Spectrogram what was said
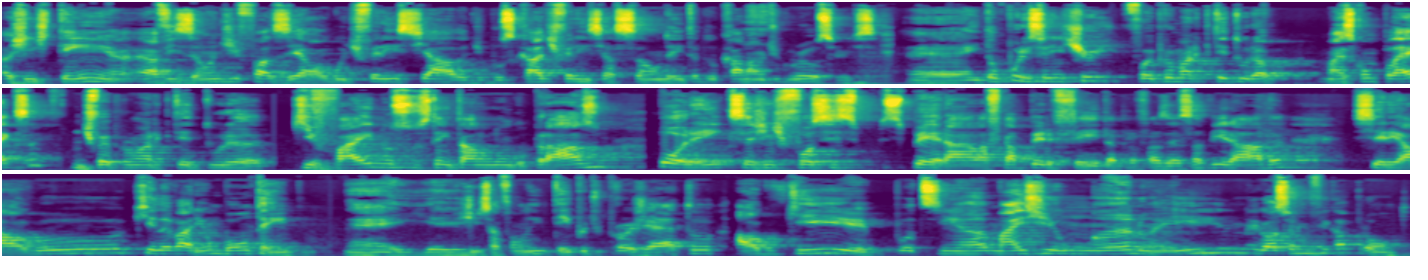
a gente tem a visão de fazer algo diferenciado, de buscar diferenciação dentro do canal de groceries. É, então por isso a gente foi para uma arquitetura mais complexa, a gente foi para uma arquitetura que vai nos sustentar no longo prazo, porém que se a gente fosse esperar ela ficar perfeita para fazer essa virada, seria algo que levaria um bom tempo. Né? E a gente está falando em tempo de projeto, algo que, putz, em mais de um ano aí, o negócio não fica pronto.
